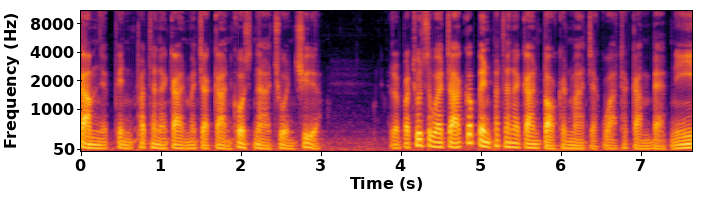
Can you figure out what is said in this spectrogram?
กรรมเนี่ยเป็นพัฒนาการมาจากการโฆษณาชวนเชื่อและประทุษวาจาก็เป็นพัฒนาการต่อกันมาจากวาทกรรมแบบนี้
